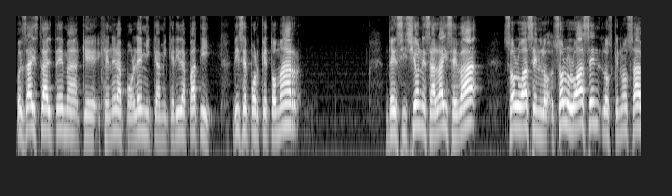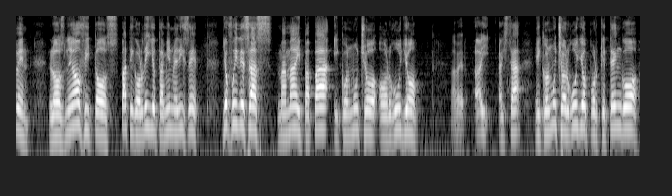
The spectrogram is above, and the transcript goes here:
pues ahí está el tema que genera polémica, mi querida Patti. Dice, porque tomar decisiones al y se va, solo, hacen lo, solo lo hacen los que no saben, los neófitos. Pati Gordillo también me dice, yo fui de esas mamá y papá y con mucho orgullo, a ver, ahí, ahí está, y con mucho orgullo porque tengo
